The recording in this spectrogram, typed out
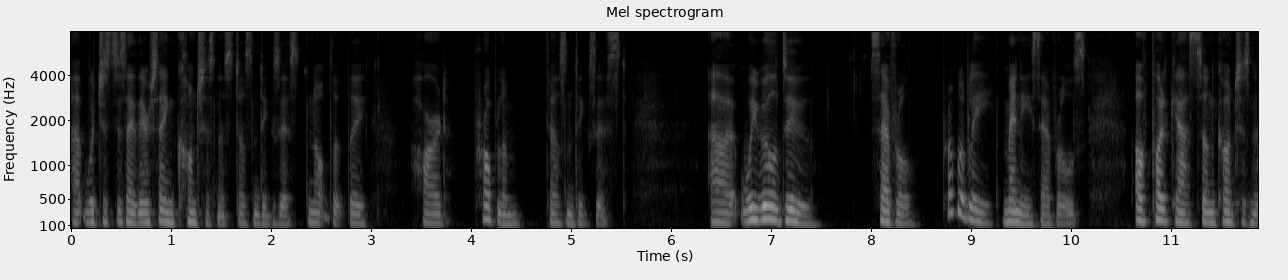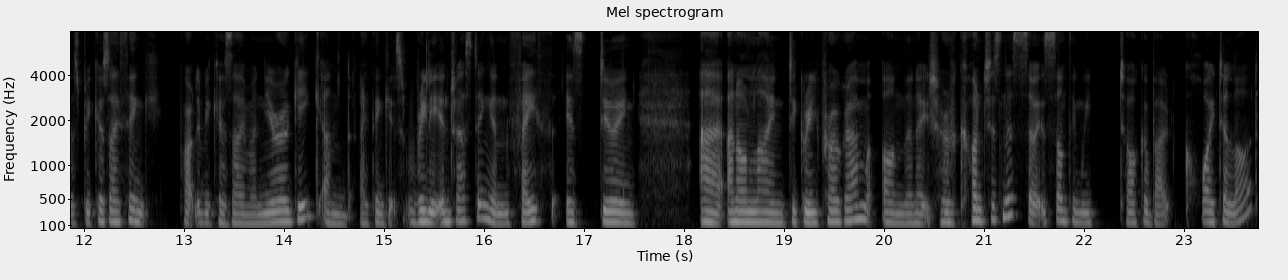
uh, which is to say, they're saying consciousness doesn't exist, not that the hard problem doesn't exist. Uh, we will do several, probably many severals, of podcasts on consciousness because I think, partly because I'm a neurogeek and I think it's really interesting, and Faith is doing uh, an online degree program on the nature of consciousness. So it's something we talk about quite a lot.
